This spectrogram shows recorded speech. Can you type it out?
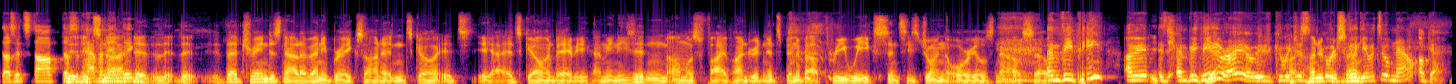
Does it stop? Does it it's have an not. ending? It, the, the, that train does not have any brakes on it, and it's going. It's yeah, it's going, baby. I mean, he's hitting almost 500, and it's been about three weeks since he's joined the Orioles now. So MVP. I mean, it's MVP, yeah, right? I mean, can we just, can we just give it to him now? Okay,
